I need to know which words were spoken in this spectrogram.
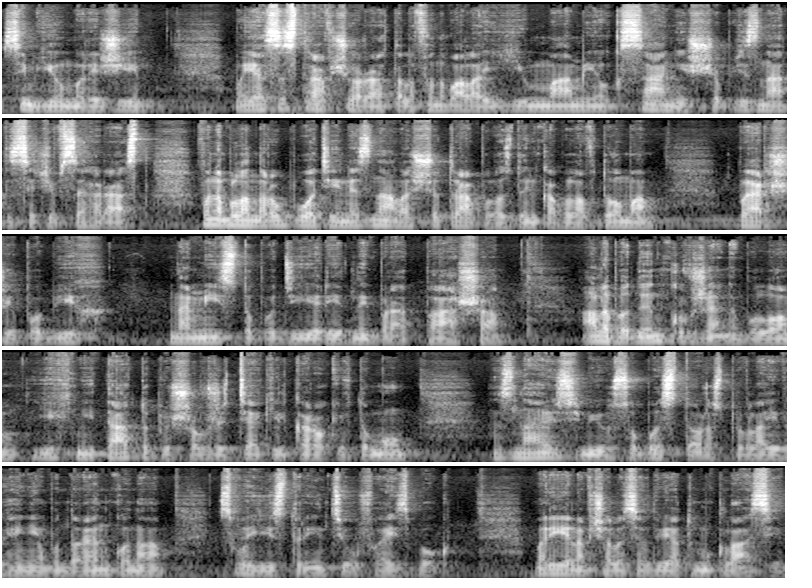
сім'ї мережі. Моя сестра вчора телефонувала її мамі Оксані, щоб дізнатися, чи все гаразд. Вона була на роботі і не знала, що трапилось. Донька була вдома. Перший побіг на місто події рідний брат Паша. Але будинку вже не було. Їхній тато пішов життя кілька років тому. Знаю сім'ю особисто, розповіла Євгенія Бондаренко на своїй сторінці у Фейсбук. Марія навчалася в 9 класі.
